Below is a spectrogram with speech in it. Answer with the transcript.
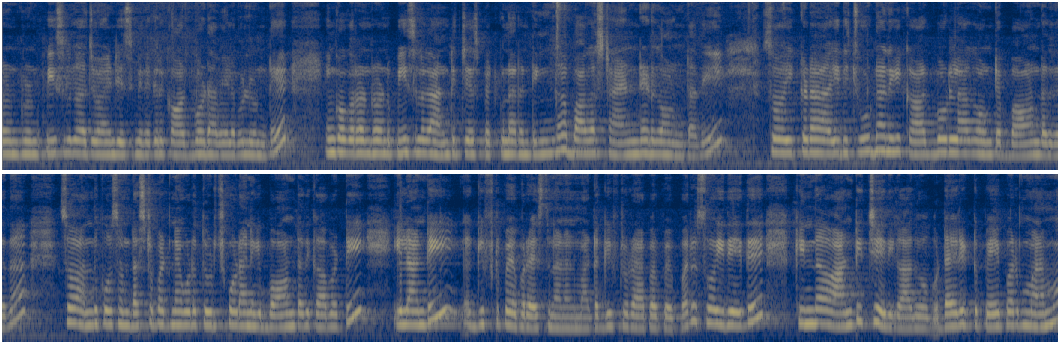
రెండు రెండు పీసులుగా జాయిన్ చేసి మీ దగ్గర కార్డ్బోర్డ్ అవైలబుల్ ఉంటే ఇంకొక రెండు రెండు పీసులుగా అంటించేసి పెట్టుకున్నారంటే ఇంకా బాగా స్టాండర్డ్గా ఉంటుంది. సో ఇక్కడ ఇది చూడడానికి కార్డ్బోర్డ్ లాగా ఉంటే బాగుండదు కదా. సో అందుకోసం డస్ట్ పట్టినా కూడా తుడుచుకోవడానికి బాగుంటుంది కాబట్టి ఇలాంటి గిఫ్ట్ పేపర్ వేస్తున్నాను అనమాట గిఫ్ట్ ర్యాపర్ పేపర్ సో ఇది అయితే కింద అంటించేది కాదు డైరెక్ట్ పేపర్ మనము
